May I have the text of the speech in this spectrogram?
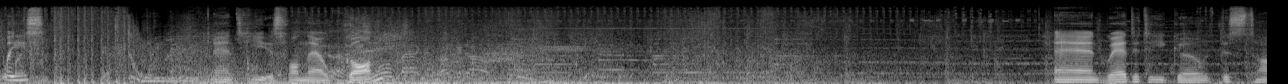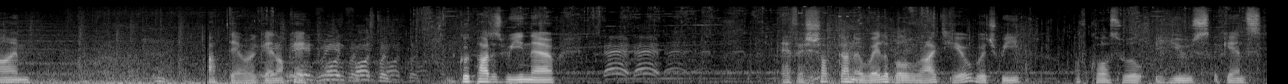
please. And he is for now gone. And where did he go this time? Up there again, okay. Good part is we now have a shotgun available right here, which we of course will use against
